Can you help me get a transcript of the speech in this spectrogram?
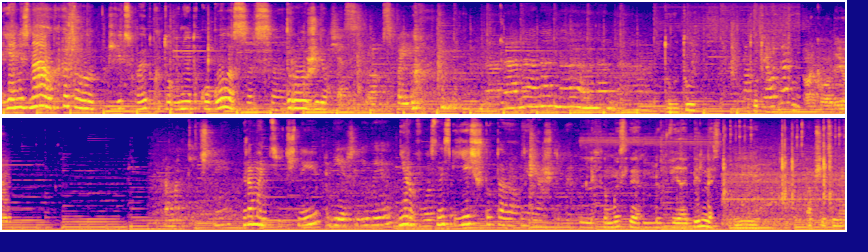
Я не знаю, как эту певицу поют, которая у нее такой голос с дрожью. Сейчас я вам спою. Ту-ту. Тут Accordion. Романтичные, Романтичные, вежливые. нервозность, есть что-то неряшливое. легкомыслие, любвеобильность. И общительные.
